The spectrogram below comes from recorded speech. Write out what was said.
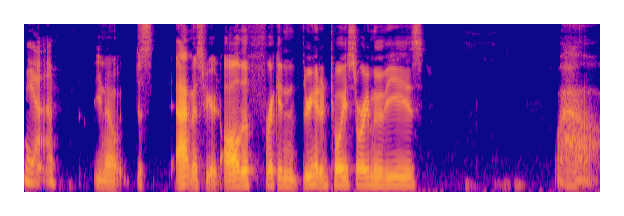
Yeah. you know, just atmosphere. All the freaking 300 Toy Story movies. Wow,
